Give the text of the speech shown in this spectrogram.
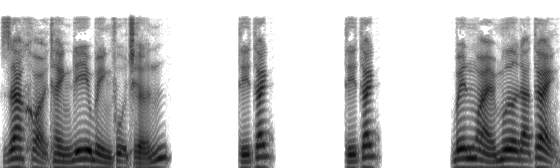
ra khỏi thành đi bình phụ trấn. Tí tách, tí tách. Bên ngoài mưa đã tạnh,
